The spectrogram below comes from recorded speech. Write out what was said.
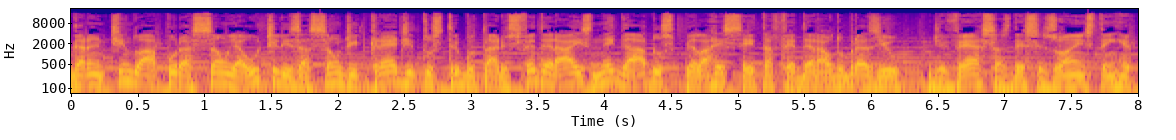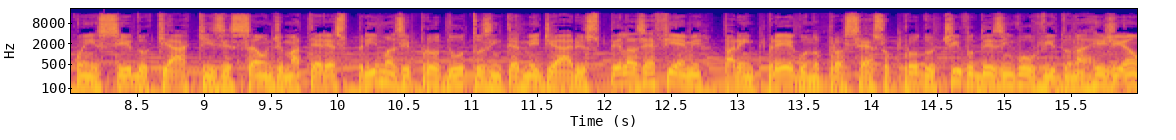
garantindo a apuração e a utilização de créditos tributários federais negados pela Receita Federal do Brasil. Diversas decisões têm reconhecido que a aquisição de matérias-primas e produtos intermediários pelas FM para emprego no processo produtivo desenvolvido na região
